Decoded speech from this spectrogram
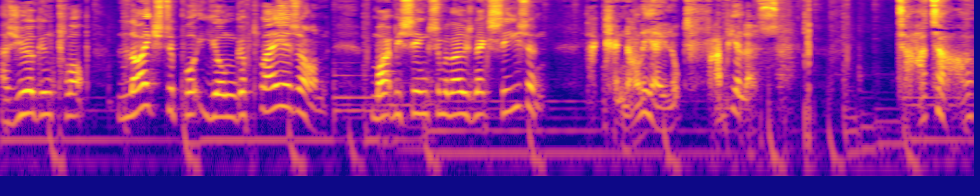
as Jurgen Klopp likes to put younger players on. Might be seeing some of those next season. That Canalier looks fabulous. Ta ta.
